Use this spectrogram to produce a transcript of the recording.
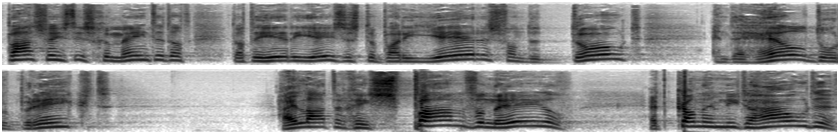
Paasfeest is gemeente dat, dat de Heer Jezus de barrières van de dood en de hel doorbreekt. Hij laat er geen spaan van de heel. Het kan hem niet houden.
